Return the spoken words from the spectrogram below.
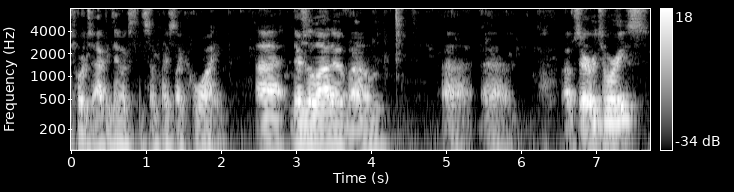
towards academics than some place like Hawaii. There's a lot of um, observatories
